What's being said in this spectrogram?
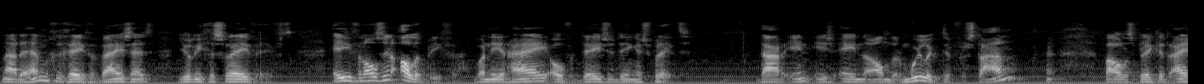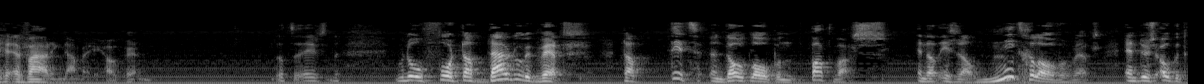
naar de hem gegeven wijsheid jullie geschreven heeft. Evenals in alle brieven, wanneer hij over deze dingen spreekt. Daarin is een en ander moeilijk te verstaan. Paulus spreekt uit eigen ervaring daarmee ook. Dat is, ik bedoel, voordat duidelijk werd dat dit een doodlopend pad was. En dat Israël niet gelovig werd. En dus ook het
